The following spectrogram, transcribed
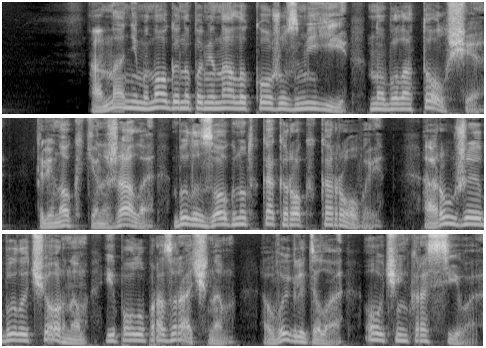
Она немного напоминала кожу змеи, но была толще. Клинок кинжала был изогнут, как рог коровы. Оружие было черным и полупрозрачным, выглядело очень красиво.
